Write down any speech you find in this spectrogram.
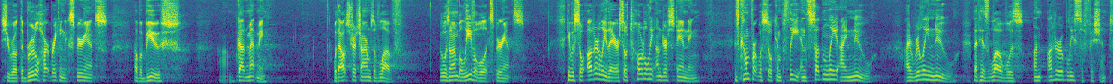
She wrote, The brutal, heartbreaking experience of abuse um, God met me with outstretched arms of love. It was an unbelievable experience. He was so utterly there, so totally understanding. His comfort was so complete, and suddenly I knew, I really knew, that his love was unutterably sufficient.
